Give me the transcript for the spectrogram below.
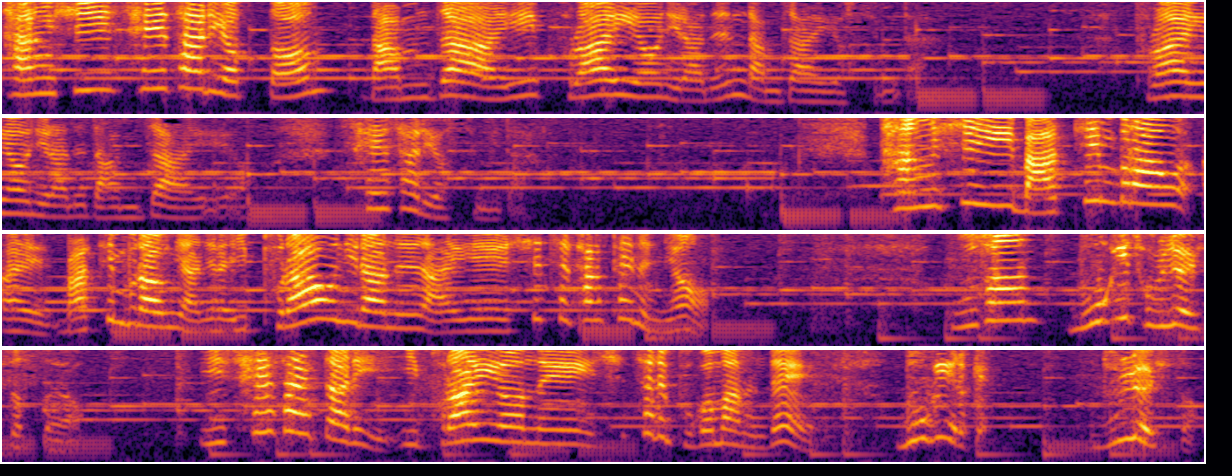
당시 3살이었던 남자아이 브라이언이라는 남자아이였습니다. 브라이언이라는 남자아이예요. 3살이었습니다. 당시 마틴 브라운, 아니, 마틴 브라운이 아니라 이 브라운이라는 아이의 시체 상태는요. 우선 목이 졸려 있었어요. 이 3살짜리 이 브라이언의 시체를 부검하는데 목이 이렇게 눌려 있어.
